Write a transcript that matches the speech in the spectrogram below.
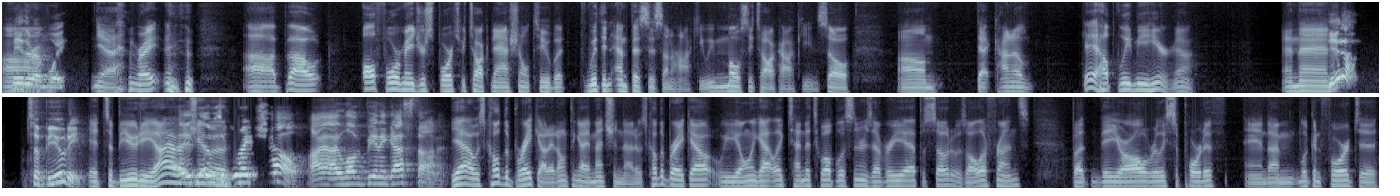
neither Um, have we yeah, right. uh, about all four major sports. We talk national too, but with an emphasis on hockey. We mostly talk hockey, and so um, that kind of yeah helped lead me here. Yeah, and then yeah it's a beauty it's a beauty. I it, it was a, a great show I, I love being a guest on it yeah, it was called the Breakout. I don't think I mentioned that. It was called the Breakout. We only got like ten to twelve listeners every episode. It was all our friends, but they are all really supportive, and I'm looking forward to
